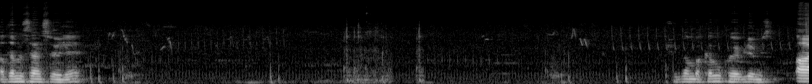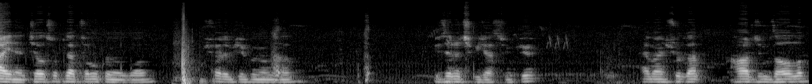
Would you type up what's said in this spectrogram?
Adını sen söyle. Şuradan bakalım koyabiliyor musun? Aynen çalışma platformu koymamız lazım. Şöyle bir şey koymamız lazım. Üzerine çıkacağız çünkü. Hemen şuradan harcımızı alalım.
